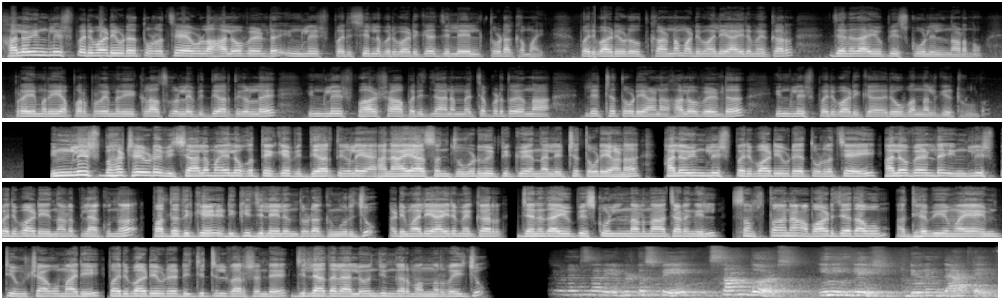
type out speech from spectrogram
Hello English പരിപാടിയുടെ തുടർച്ചയായുള്ള hello world English പരിശീലന പരിപാടിക്ക് ജില്ലയിൽ തുടക്കമായി. പരിപാടിയുടെ ഉദ്ഘാടനം അടിമാലി ആയിരം ഏക്കർ ജനത യു പി സ്കൂളിൽ നടന്നു. പ്രൈമറി അപ്പർ പ്രൈമറി ക്ലാസ്സുകളിലെ വിദ്യാർത്ഥികളുടെ ഇംഗ്ലീഷ് ഭാഷാ പരിജ്ഞാനം മെച്ചപ്പെടുത്തുക എന്ന ലക്ഷ്യത്തോടെയാണ് ഹലോ വേൾഡ് ഇംഗ്ലീഷ് പരിപാടിക്ക് രൂപം നൽകിയിട്ടുള്ളത്. ഇംഗ്ലീഷ് ഭാഷയുടെ വിശാലമായ ലോകത്തേക്ക് വിദ്യാർത്ഥികളെ അനായാസം ചുവടുവയ്പ്പിക്കുക എന്ന ലക്ഷ്യത്തോടെയാണ് ഹലോ ഇംഗ്ലീഷ് പരിപാടിയുടെ തുടർച്ചയായി ഹലോ വേൾഡ് ഇംഗ്ലീഷ് പരിപാടി നടപ്പിലാക്കുന്ന പദ്ധതിക്ക് ഇടുക്കി ജില്ലയിലും തുടക്കം കുറിച്ചു അടിമാലി ആയിരം ഏക്കർ ജനത യു പി സ്കൂളിൽ നടന്ന ചടങ്ങിൽ സംസ്ഥാന അവാർഡ് ജേതാവും അധ്യാപികയുമായ എം ടി ഉഷാകുമാരി പരിപാടിയുടെ ഡിജിറ്റൽ വെർഷന്റെ ജില്ലാതല ലോഞ്ചിംഗ് കർമ്മം നിർവഹിച്ചു Students are able to speak some words in English during that time.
